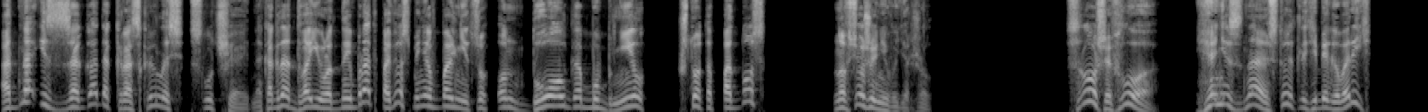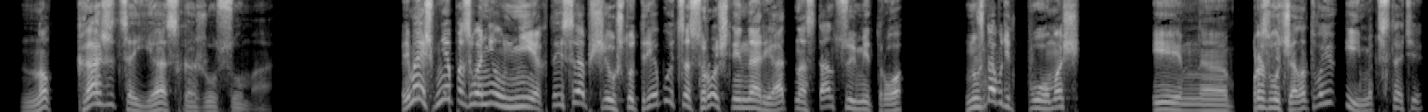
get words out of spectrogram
Одна из загадок раскрылась случайно. Когда двоюродный брат повез меня в больницу, он долго бубнил что-то под нос, но все же не выдержал. «Слушай, Фло, я не знаю, стоит ли тебе говорить, но, кажется, я схожу с ума. Понимаешь, мне позвонил некто и сообщил, что требуется срочный наряд на станцию метро. Нужна будет помощь. И э, прозвучало твое имя, кстати.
